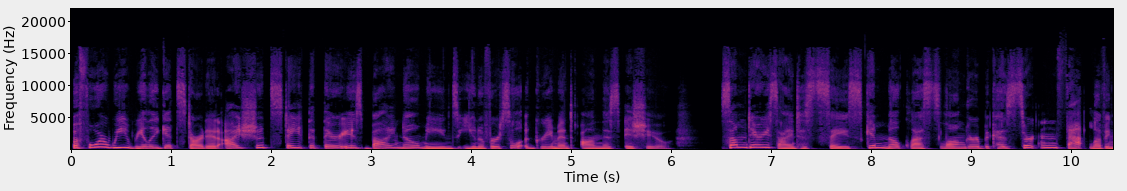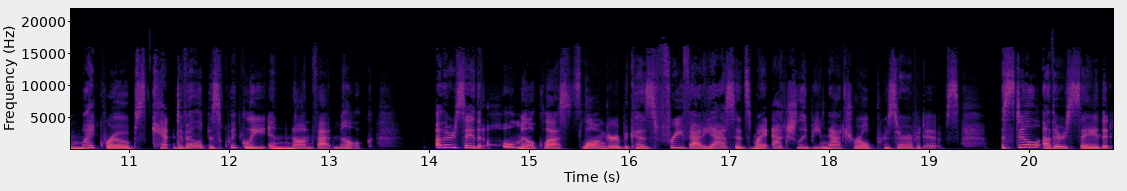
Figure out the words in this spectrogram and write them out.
Before we really get started, I should state that there is by no means universal agreement on this issue. Some dairy scientists say skim milk lasts longer because certain fat loving microbes can't develop as quickly in non fat milk. Others say that whole milk lasts longer because free fatty acids might actually be natural preservatives. Still, others say that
